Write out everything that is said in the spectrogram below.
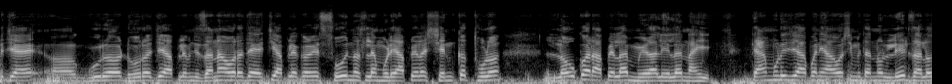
जे आहे गुरं ढोरं जे आपले म्हणजे जनावरं जे आहे, याची आपल्याकडे सोय नसल्यामुळे आपल्याला शेणखत थोडं लवकर आपल्याला मिळालेलं नाही. त्यामुळे जे आपण यावर्षी मित्रांनो लेट झालो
